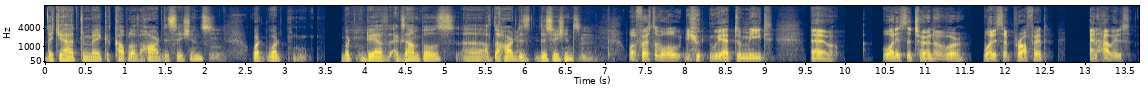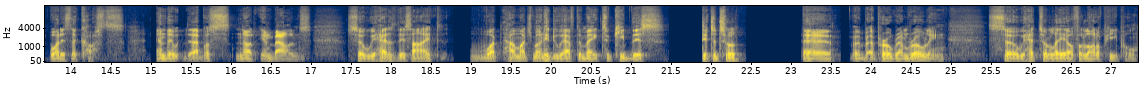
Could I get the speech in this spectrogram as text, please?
that you had to make a couple of hard decisions. Mm. What what what do you have examples uh, of the hard yeah. decisions? Mm. Well, first of all, you, we had to meet uh, what is the turnover, what is the profit, and how is what is the costs and they, that was not in balance. So we had to decide what how much money do we have to make to keep this digital uh, program rolling. So we had to lay off a lot of people.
